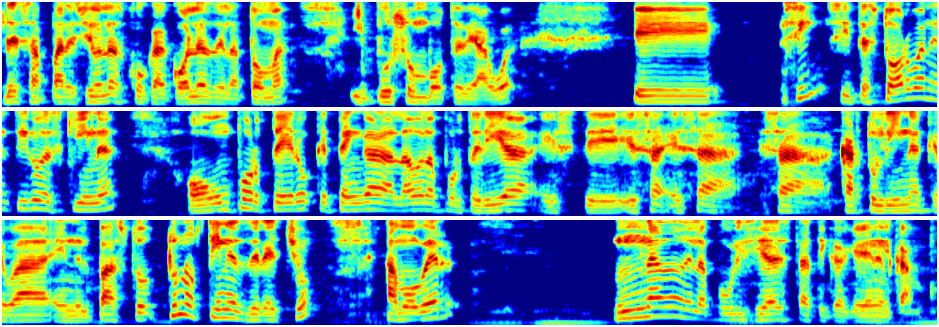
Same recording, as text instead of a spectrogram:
Desapareció las Coca-Colas de la toma y puso un bote de agua. Eh, sí, si te estorba en el tiro de esquina o un portero que tenga al lado de la portería este, esa, esa, esa cartulina que va en el pasto, tú no tienes derecho a mover nada de la publicidad estática que hay en el campo.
